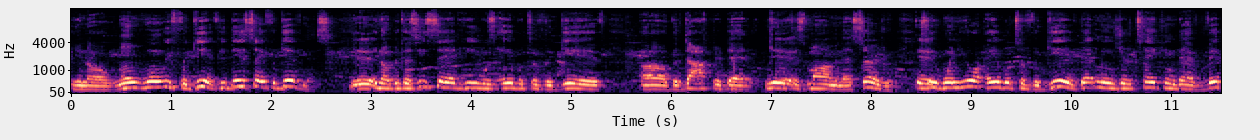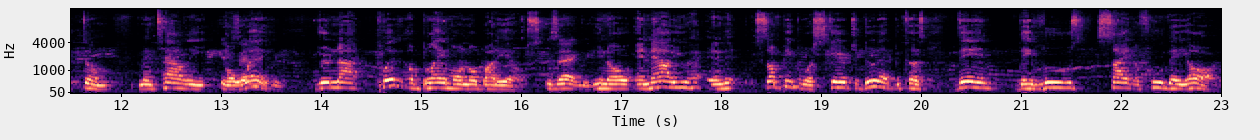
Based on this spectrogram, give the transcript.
You know, when, when we forgive, he did say forgiveness. Yeah. You know, because he said he was able to forgive uh, the doctor that Yeah. his mom in that surgery. Yeah. See, when you are able to forgive, that means you're taking that victim mentality Exactly. away. You're not putting a blame on nobody else. exactly. You know, and now you ha- and it, some people are scared to do that because then they lose sight of who they are.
